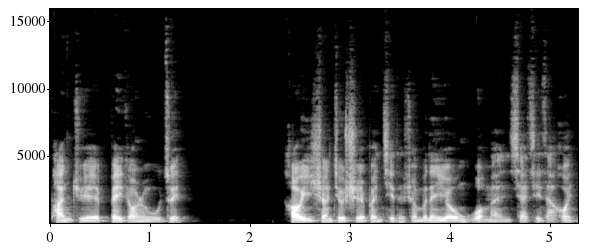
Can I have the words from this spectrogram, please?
判决被告人无罪。好，以上就是本期的全部内容，我们下期再会。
